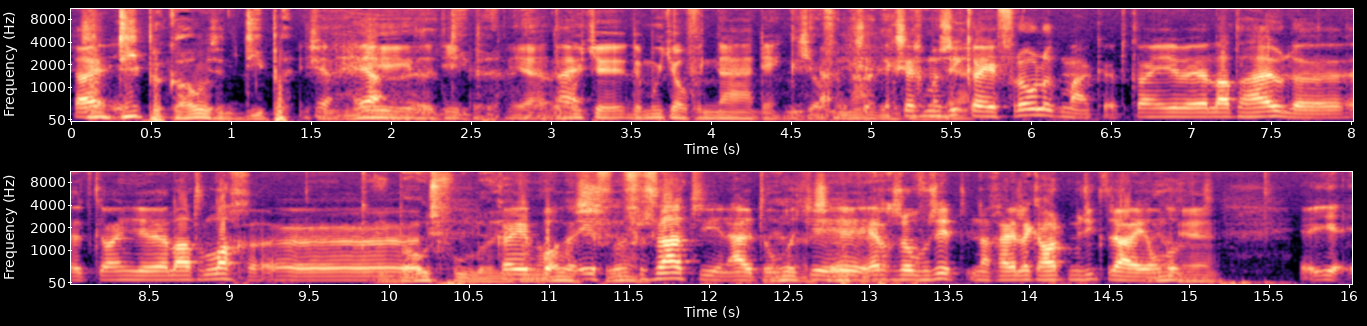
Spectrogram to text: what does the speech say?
Ja. Ja, een diepe, Ko, is een diepe. Is een Ja. hele Ja, diepe. diepe. Ja, Ja. daar, moet je, daar moet je over nadenken. Moet je Ja, over ik, zeg, nadenken. ik zeg, muziek Ja. kan je vrolijk maken. Het kan je laten huilen. Het kan je laten lachen. eh, Kan je boos voelen. Kan je bo- alles, je ja. frustratie in uiten, Ja, omdat je zeker. ergens over zit. En dan ga je lekker hard muziek draaien. Omdat Ja. je,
